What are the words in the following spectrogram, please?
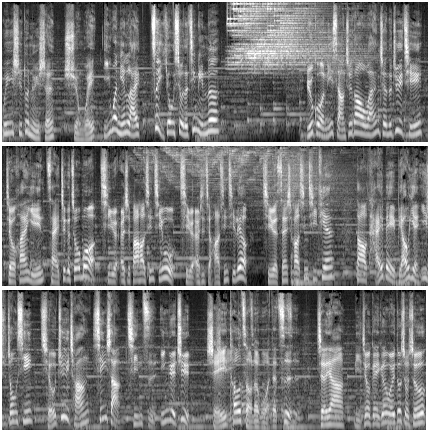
威士顿女神选为一万年来最优秀的精灵呢？如果你想知道完整的剧情，就欢迎在这个周末，七月二十八号星期五、七月二十九号星期六、七月三十号星期天，到台北表演艺术中心球剧场欣赏亲子音乐剧《谁偷走了我的字》。这样你就可以跟维多叔叔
